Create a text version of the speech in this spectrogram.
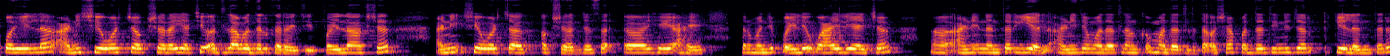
पहिलं आणि शेवटचं अक्षर आहे याची अदलाबदल करायची. पहिलं अक्षर आणि शेवटचं अक्षर. जसं हे आहे. तर म्हणजे पहिले वाय लिहायचं. आणि नंतर यल आणि जे मधातला अंक मधातलं तर अशा पद्धतीने जर केलं तर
